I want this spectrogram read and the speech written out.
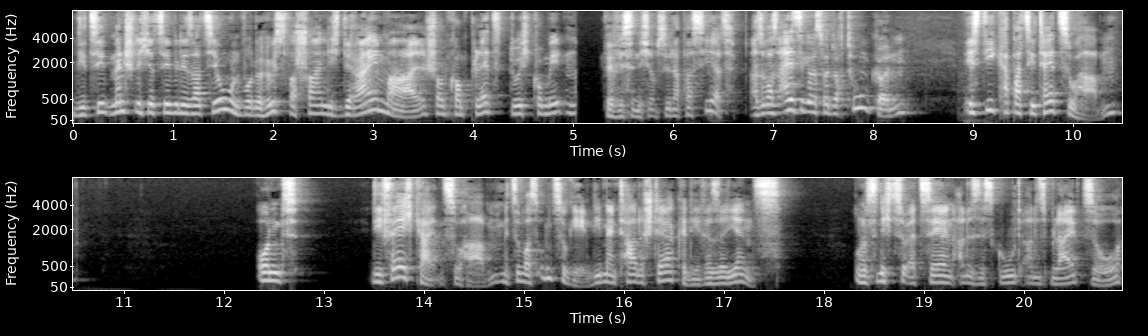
Die menschliche Zivilisation wurde höchstwahrscheinlich dreimal schon komplett durch Kometen. Wir wissen nicht, ob es wieder passiert. Also das Einzige, was wir doch tun können, ist die Kapazität zu haben und die Fähigkeiten zu haben, mit sowas umzugehen, die mentale Stärke, die Resilienz und uns nicht zu erzählen, alles ist gut, alles bleibt so.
